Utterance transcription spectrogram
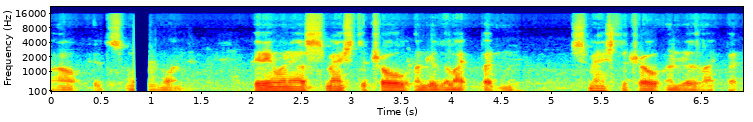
Wow, it's one. Did anyone else smash the troll under the like button? Smash the troll under the like button.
